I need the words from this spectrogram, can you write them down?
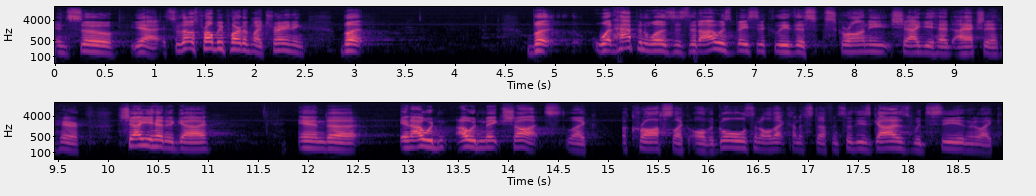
And so, yeah, so that was probably part of my training. But, but what happened was is that I was basically this scrawny, shaggy head. I actually had hair, shaggy headed guy, and uh, and I would I would make shots like across like all the goals and all that kind of stuff. And so these guys would see and they're like,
